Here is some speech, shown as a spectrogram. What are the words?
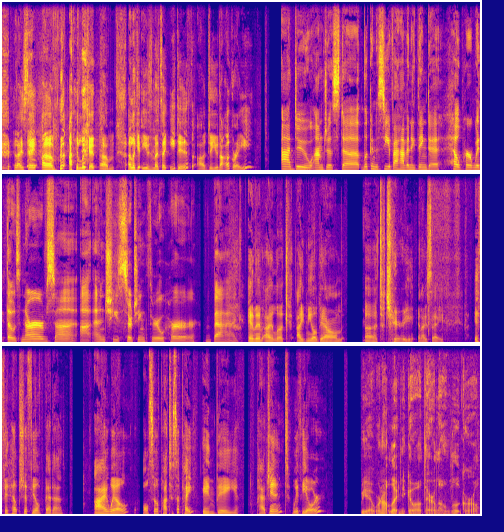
and I say, um, I look at, um, I look at Edith and I say, Edith, uh, do you not agree? I do. I'm just uh, looking to see if I have anything to help her with those nerves. Uh, uh, and she's searching through her bag. And then I look, I kneel down uh, to Cherry and I say, if it helps you feel better, I will also participate in the pageant with your. Yeah, we're not letting you go out there alone, little girl.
